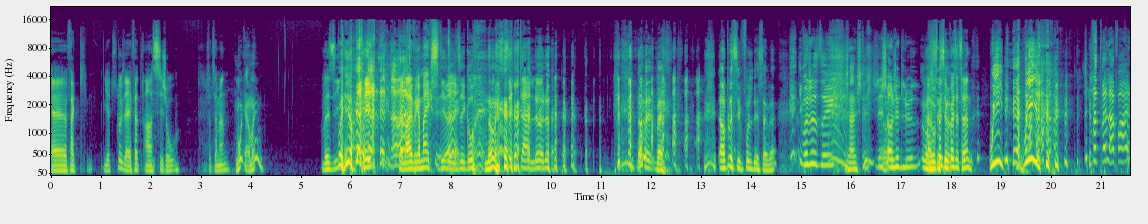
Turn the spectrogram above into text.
Euh, fait que, y a tout ce que vous avez fait en six jours cette semaine? Moi, quand même. Vas-y. Voyons. Hey, T'as l'air vraiment excité de le dire, go. Non, mais C'est le temps là, là. non, mais, ben, en plus, c'est full décevant. Il va juste dire J'ai acheté. J'ai changé de l'huile. Ouais, Ah, vous faites de quoi cette semaine? Oui! Oui! J'ai fait plein d'affaires.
